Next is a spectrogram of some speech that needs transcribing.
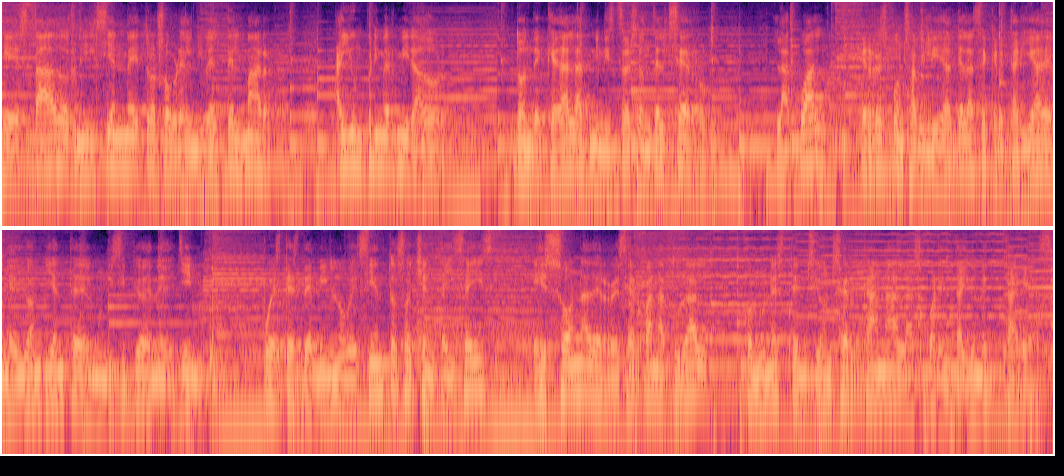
que está a 2.100 metros sobre el nivel del mar, hay un primer mirador, donde queda la administración del cerro, la cual es responsabilidad de la Secretaría de Medio Ambiente del municipio de Medellín, pues desde 1986 es zona de reserva natural con una extensión cercana a las 41 hectáreas.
